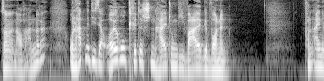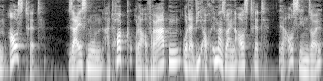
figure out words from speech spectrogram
sondern auch andere, und hat mit dieser eurokritischen Haltung die Wahl gewonnen. Von einem Austritt, sei es nun ad hoc oder auf Raten oder wie auch immer so ein Austritt äh, aussehen soll,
